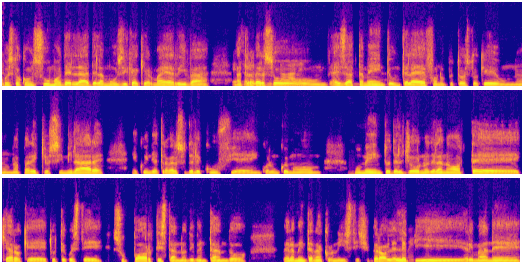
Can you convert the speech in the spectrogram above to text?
questo consumo della, della musica che ormai arriva è attraverso un- esattamente un telefono piuttosto che un, un apparecchio similare e quindi attraverso delle cuffie in qualunque mo- momento del giorno o della notte è chiaro che tutti questi supporti stanno diventando veramente anacronistici, però l'LP rimane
